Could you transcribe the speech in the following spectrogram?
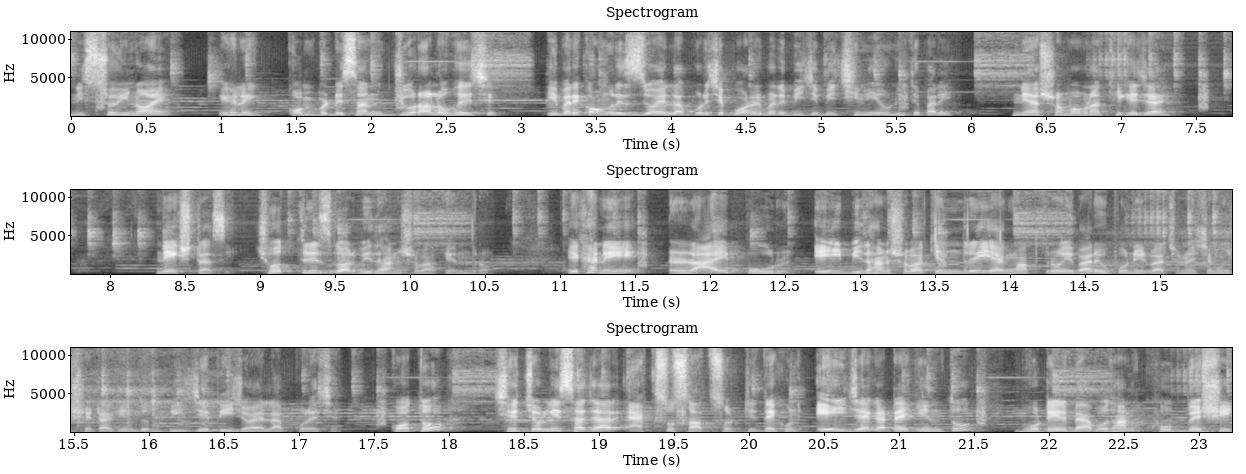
নিশ্চয়ই নয়। এখানে কম্পিটিশান জোরালো হয়েছে। এবারে কংগ্রেস জয়লাভ করেছে, পরের বারে বিজেপি ছিনিয়েও নিতে পারে। নেওয়ার সম্ভাবনা থেকে যায়। নেক্সট আসি। ছত্তিশগড় বিধানসভা কেন্দ্র। এখানে রায়পুর এই বিধানসভা কেন্দ্রেই একমাত্র এবারে উপনির্বাচন হয়েছে এবং সেটা কিন্তু বিজেপি জয়লাভ করেছে। কত? ছেচল্লিশ হাজার একশো সাতষট্টি। দেখুন, এই জায়গাটায় কিন্তু ভোটের ব্যবধান খুব বেশি,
